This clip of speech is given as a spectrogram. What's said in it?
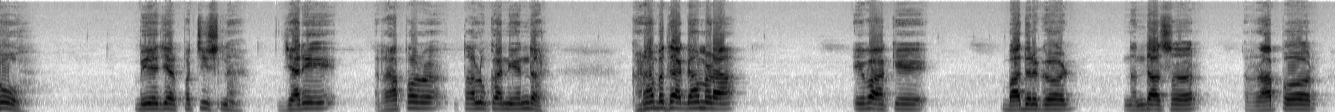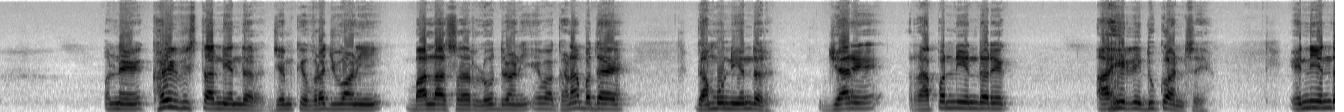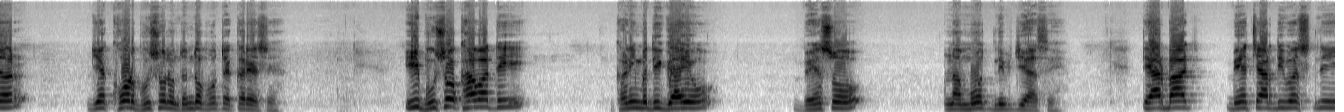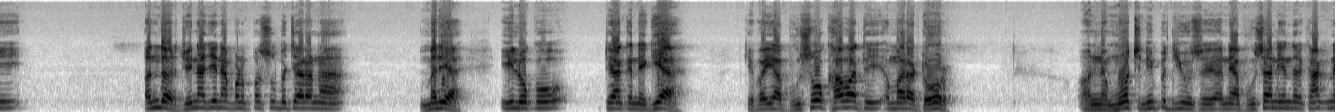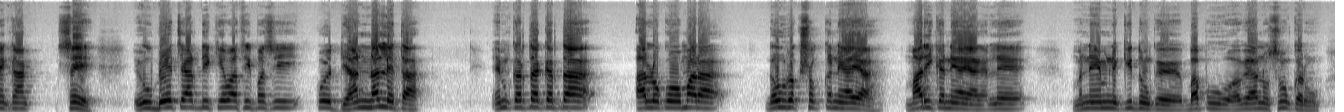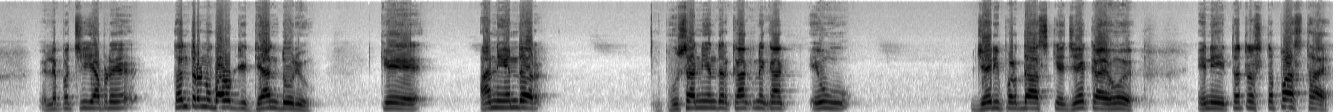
બે હજાર પચીસના જ્યારે રાપર તાલુકાની અંદર ઘણા બધા ગામડા એવા કે બાદરગઢ, નંદાસર, રાપર અને ખડીર વિસ્તારની અંદર જેમ કે વ્રજવાણી, બાલાસર, લોદરાણી એવા ઘણા બધા ગામોની અંદર જ્યારે રાપરની અંદર એક આહિરની દુકાન છે, એની અંદર જે ખોળ ભૂસોનો ધંધો પોતે કરે છે એ ભૂસો ખાવાથી ઘણી બધી ગાયો ભેંસોના મોત નીપજ્યા છે. ત્યારબાદ બે ચાર દિવસની અંદર જેના જેના પણ પશુ બચારાના મર્યા એ લોકો ત્યાં કને ગયા કે ભાઈ આ ભૂસો ખાવાથી અમારા ઢોર અને મોચ નીપજ્યું છે અને આ ભૂસાની અંદર કાંક ને કાંક છે. એવું બે ચાર દી કહેવાથી પછી કોઈ ધ્યાન ન લેતા. એમ કરતાં કરતાં આ લોકો અમારા ગૌરક્ષક કને આવ્યા મારી કને આવ્યા એટલે મને એમને કીધું કે, બાપુ, હવે આનું શું કરવું એટલે પછી આપણે તંત્રનું બારોટજી ધ્યાન દોર્યું કે આની અંદર, ભૂસાની અંદર કાંક ને કાંક એવું ઝેરી પરદાસ કે જે કાંઈ હોય, એની તટસ્થ તપાસ થાય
